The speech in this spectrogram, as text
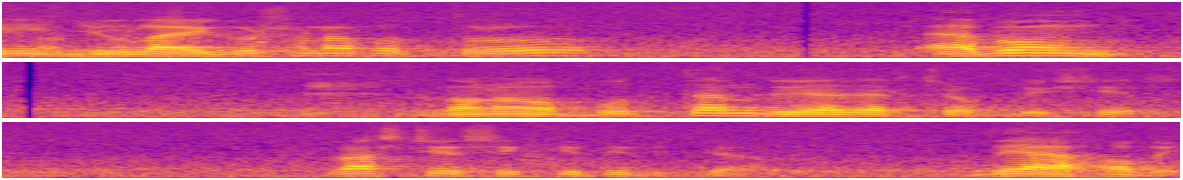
এই জুলাই ঘোষণাপত্র এবং গণ দুই হাজার চব্বিশের রাষ্ট্রীয় স্বীকৃতি দিতে হবে, দেয়া হবে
